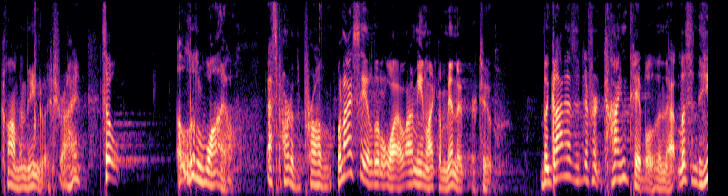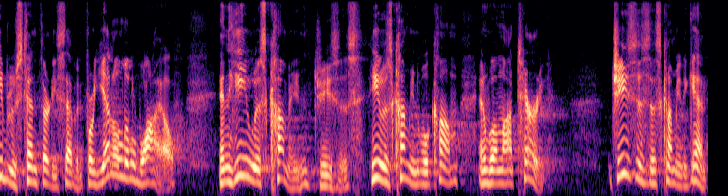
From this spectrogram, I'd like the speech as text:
common English, right? So, a little while. That's part of the problem. When I say a little while, I mean like a minute or two. But God has a different timetable than that. Listen to Hebrews 10:37. For yet a little while, and he who is coming, Jesus, he who is coming will come and will not tarry. Jesus is coming again.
